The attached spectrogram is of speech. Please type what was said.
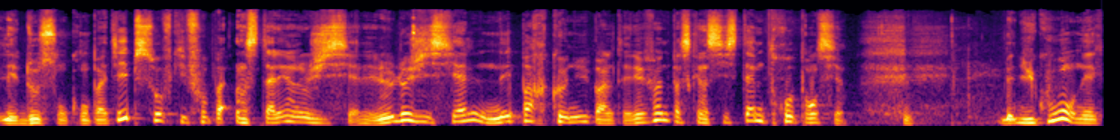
les deux sont compatibles, sauf qu'il faut pas installer un logiciel. Et le logiciel n'est pas reconnu par le téléphone parce qu'un système trop ancien. Mais du coup, on est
